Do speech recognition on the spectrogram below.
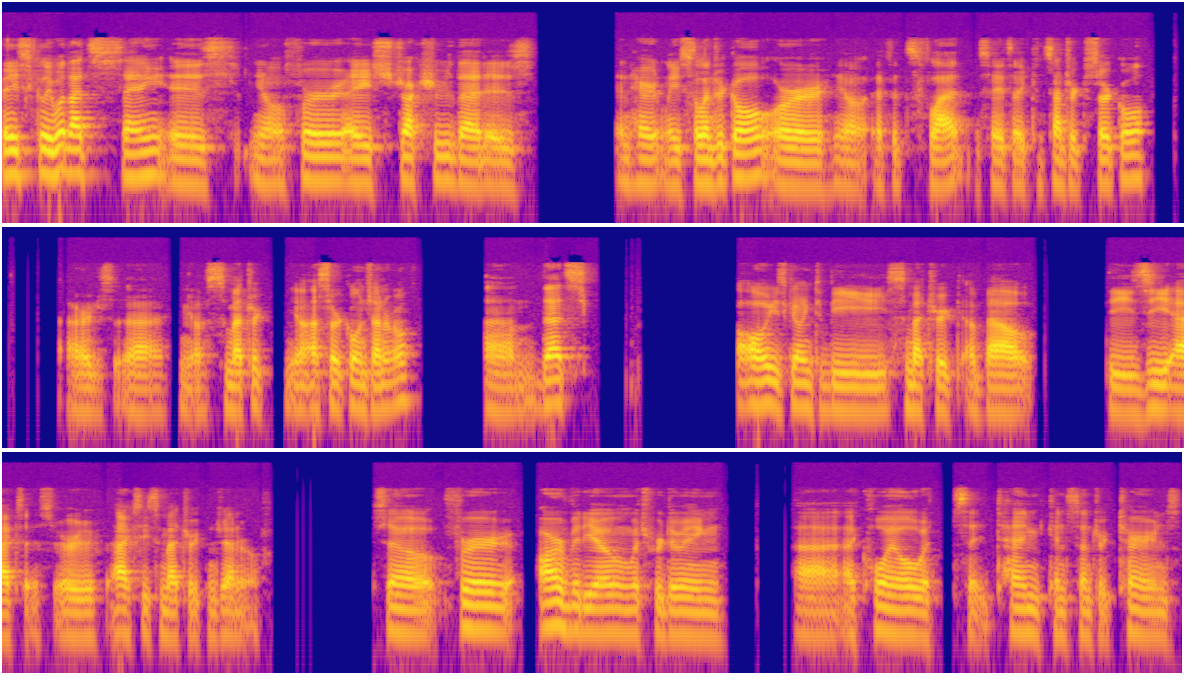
basically what that's saying is, you know, for a structure that is inherently cylindrical, or you know, if it's flat, say it's a concentric circle, or just uh, you know symmetric, you know, a circle in general. Um, that's always going to be symmetric about the z-axis or axisymmetric in general. So for our video in which we're doing uh, a coil with say 10 concentric turns,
